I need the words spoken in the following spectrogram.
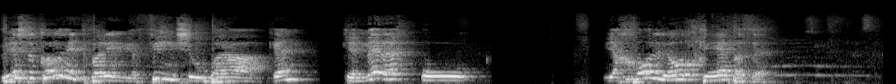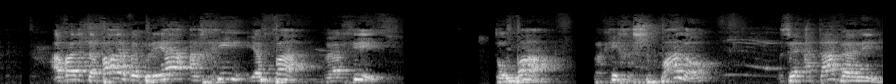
ויש לו כל מיני דברים יפים שהוא ברא, כן? כמלך הוא יכול להיות גאה בזה. אבל דבר בבריאה הכי יפה והכי טובה והכי חשובה לו, זה אתה ואני.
